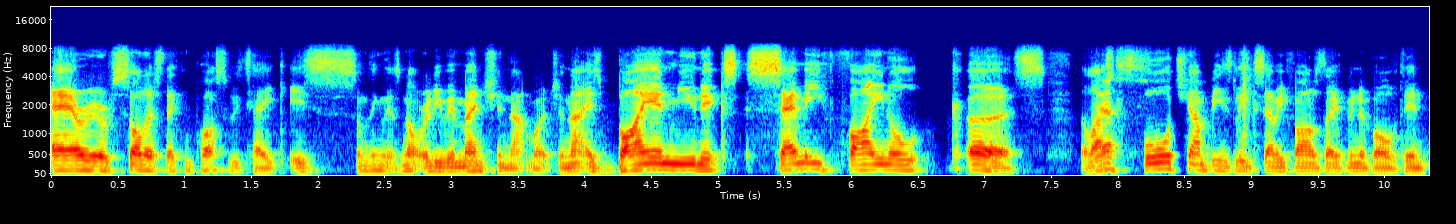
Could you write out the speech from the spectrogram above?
area of solace they can possibly take is something that's not really been mentioned that much, and that is Bayern Munich's semi-final curse. The last yes. four Champions League semi-finals they've been involved in,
